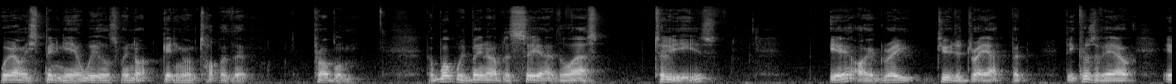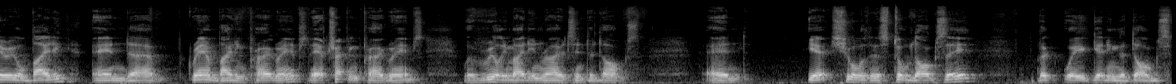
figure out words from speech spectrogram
we're only spinning our wheels. We're not getting on top of the problem. But what we've been able to see over the last two years, yeah, I agree, due to drought, but because of our aerial baiting and uh, ground baiting programs and our trapping programs, we've really made inroads into dogs. And yeah, sure, there's still dogs there, but we're getting the dogs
